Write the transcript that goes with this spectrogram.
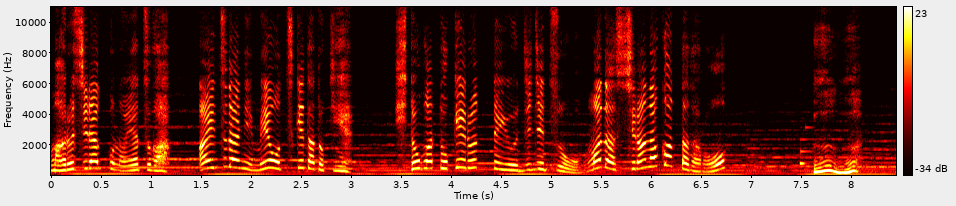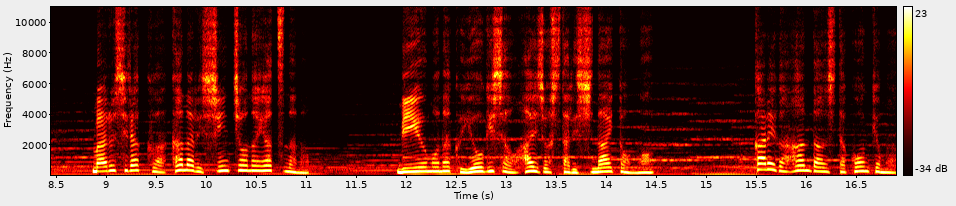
マルシラックのやつがあいつらに目をつけた時、人が溶けるっていう事実をまだ知らなかっただろ？ううんうん。マルシラックはかなり慎重なやつなの。理由もなく容疑者を排除したりしないと思う。彼が判断した根拠も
